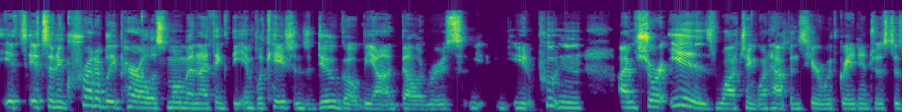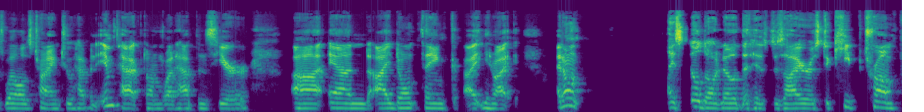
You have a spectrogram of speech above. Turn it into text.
it's it's an incredibly perilous moment. And I think the implications do go beyond Belarus. You, you, know, Putin, I'm sure, is watching what happens here with great interest, as well as trying to have an impact on what happens here. Uh, and I don't think, I, you know, I, I don't. I still don't know that his desire is to keep Trump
